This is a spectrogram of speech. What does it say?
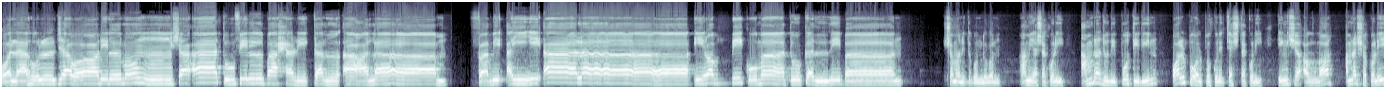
ওয়ালাহুল জাওয়ারিল মুনশাআতু ফিল বাহরি কাল আলাম। فبأي آلاء ربكما تكذبان সম্মানিত বন্ধুগণ আমি আশা করি আমরা যদি প্রতিদিন অল্প অল্প করে চেষ্টা করি ইনশা আল্লাহ আমরা সকলেই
